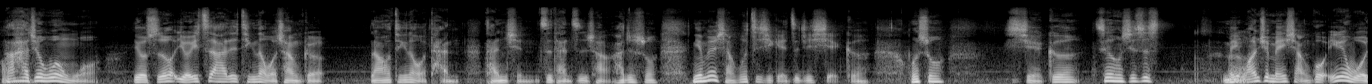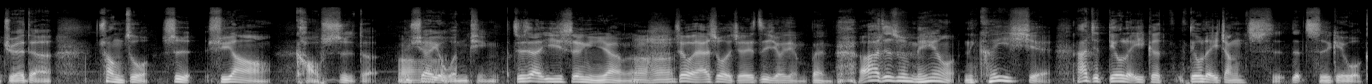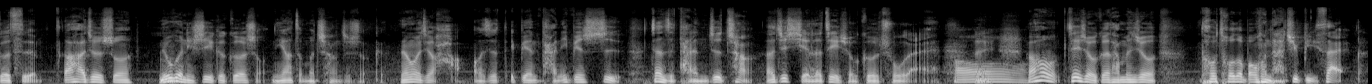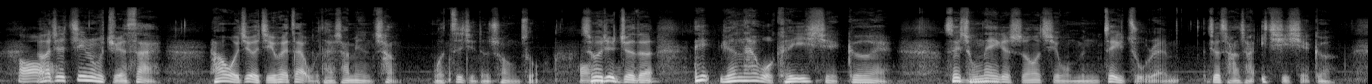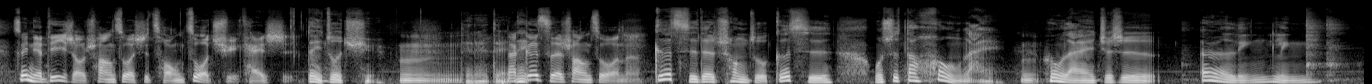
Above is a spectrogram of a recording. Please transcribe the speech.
然后他就问我，有时候有一次他就听到我唱歌，然后听到我弹弹琴自弹自唱，他就说：“你有没有想过自己给自己写歌？”我说：“写歌这东西是没完全没想过，因为我觉得创作是需要考试的。”你需要有文凭，就像医生一样啊，所以我才说我觉得自己有点笨。然后他就说没有，你可以写，他就丢了一个丢了一张词的词给我歌词，然后他就是说，如果你是一个歌手，你要怎么唱这首歌？然后我就好，我就一边弹一边试，这样子弹着唱，然后就写了这首歌出来。哦，然后这首歌他们就偷偷的帮我拿去比赛，然后就进入决赛，然后我就有机会在舞台上面唱我自己的创作。所以我就觉得，哎，原来我可以写歌哎！所以从那个时候起，我们这一组人就常常一起写歌。所以你的第一首创作是从作曲开始？对，作曲。嗯，对对对。那歌词的创作呢？歌词的创作，歌词我是到后来，嗯，后来就是二零零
